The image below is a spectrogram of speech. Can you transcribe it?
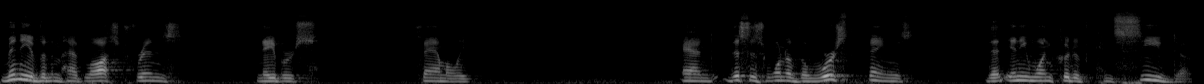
Many of them have lost friends, neighbors, family. And this is one of the worst things that anyone could have conceived of.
